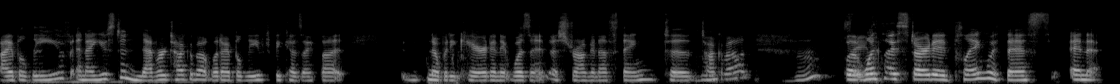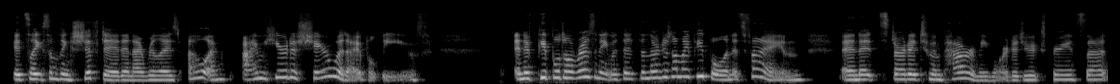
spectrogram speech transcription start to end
I believe. And I used to never talk about what I believed because I thought nobody cared and it wasn't a strong enough thing to talk about. Mhm. But Same. once I started playing with this, and it's like something shifted, and I realized, oh, I'm I'm here to share what I believe. And if people don't resonate with it, then they're just not my people, and it's fine. And it started to empower me more. Did you experience that?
